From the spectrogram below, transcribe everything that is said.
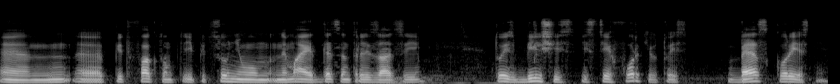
е, під фактом і під сумнівом немає децентралізації. Тобто більшість із цих форків тобто, безкорисні.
